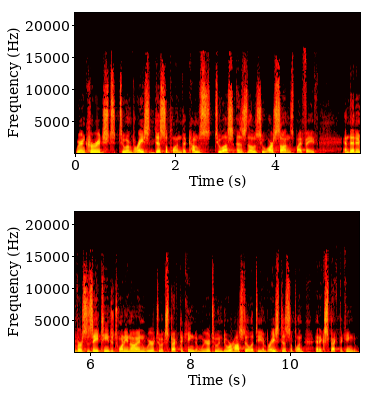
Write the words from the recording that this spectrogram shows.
we're encouraged to embrace discipline that comes to us as those who are sons by faith. And then in verses 18 to 29, we are to expect the kingdom. We are to endure hostility, embrace discipline, and expect the kingdom.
